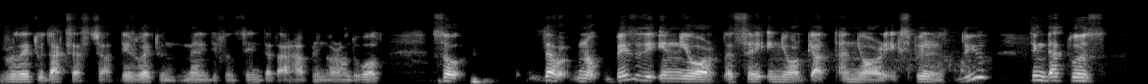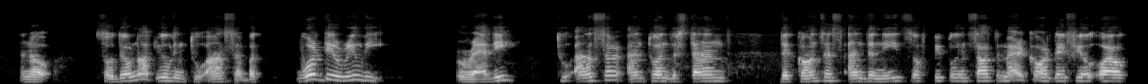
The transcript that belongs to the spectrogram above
relate to access chat. They relate to many different things that are happening around the world. So mm-hmm. there, you know, basically in your, let's say, in your gut and your experience, do you think that was, you know, so they're not willing to answer, but were they really ready to answer and to understand the concerns and the needs of people in South America, or they feel, well,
